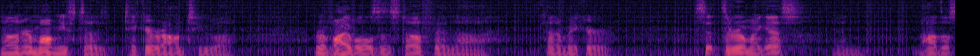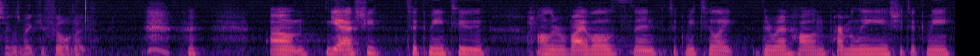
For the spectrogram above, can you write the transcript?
You know, and her mom used to take her around to uh, revivals and stuff, and uh, kind of make her sit through them, I guess. And how those things make you feel, Vic? um, yeah, she took me to all the revivals and took me to like the Red Hall in Parmelee. She took me,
